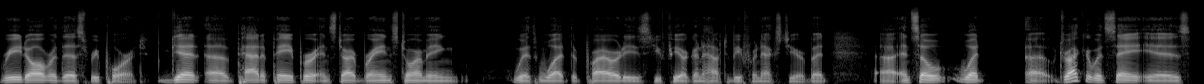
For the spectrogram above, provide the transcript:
Read over this report. Get a pad of paper and start brainstorming with what the priorities you feel are going to have to be for next year. But uh, and so what uh, Drucker would say is,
